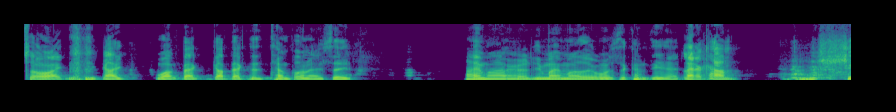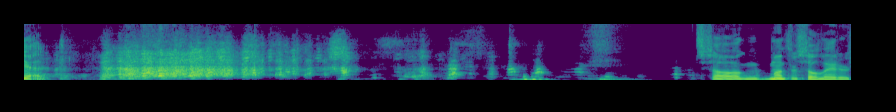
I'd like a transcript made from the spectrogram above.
So I, I walked back, got back to the temple, and I said, "Hi, Maharaji. My mother wants to come to that. Let her come." Shit. So a month or so later,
